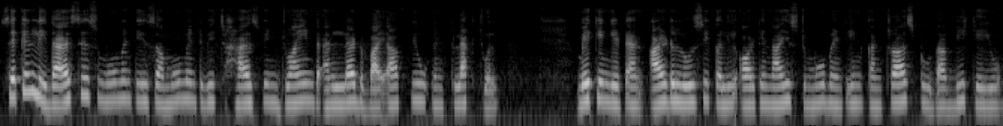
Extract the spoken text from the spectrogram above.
Secondly, the SS movement is a movement which has been joined and led by a few intellectuals, making it an ideologically organized movement in contrast to the BKU,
